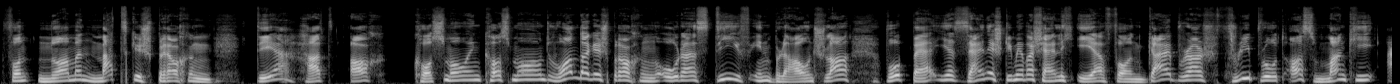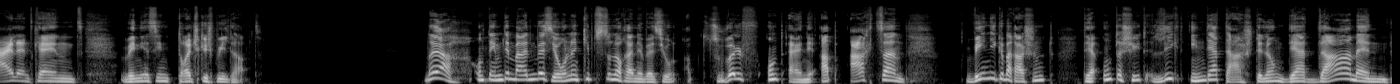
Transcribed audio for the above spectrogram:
von Norman Matt gesprochen. Der hat auch Cosmo in Cosmo und Wanda gesprochen oder Steve in Blau und Schlau, wobei ihr seine Stimme wahrscheinlich eher von Guybrush Threepwood aus Monkey Island kennt, wenn ihr es in Deutsch gespielt habt. Naja, und neben den beiden Versionen gibt es noch eine Version ab 12 und eine ab 18. Wenig überraschend, der Unterschied liegt in der Darstellung der Damen.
